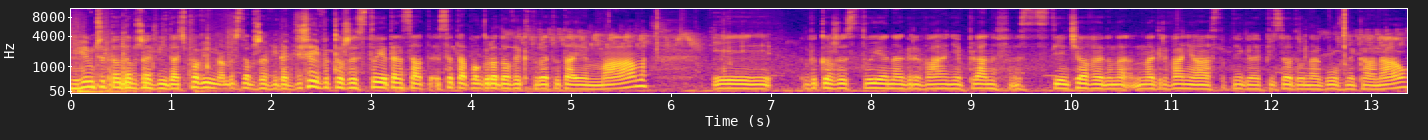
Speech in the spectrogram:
Nie wiem czy to dobrze widać, powinno być dobrze widać. Dzisiaj wykorzystuję ten setup ogrodowy, który tutaj mam i wykorzystuję nagrywanie, plan zdjęciowy do na, nagrywania ostatniego epizodu na główny kanał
